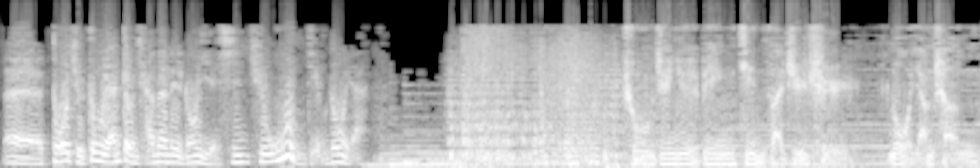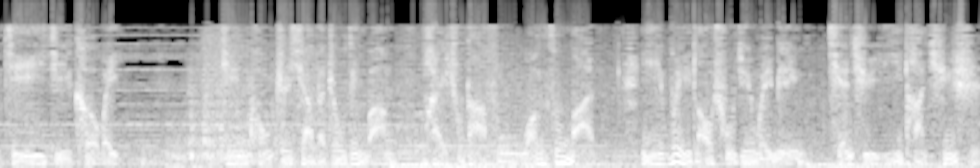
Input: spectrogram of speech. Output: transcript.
呃夺取中原政权的那种野心，去问鼎中原。楚军阅兵近在咫尺，洛阳城岌岌可危。惊恐之下的周定王派出大夫王孙满，以慰劳楚军为名，前去一探虚实。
